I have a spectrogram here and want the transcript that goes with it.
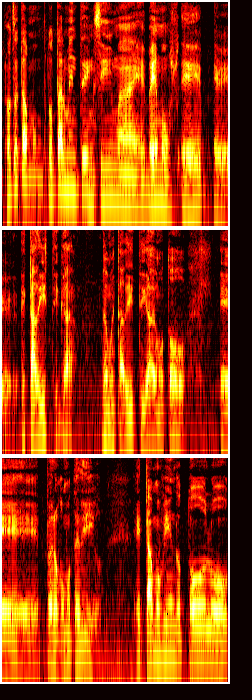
nosotros estamos totalmente encima, eh, vemos eh, eh, estadísticas, vemos estadísticas, vemos todo. pero como te digo, estamos viendo todos los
